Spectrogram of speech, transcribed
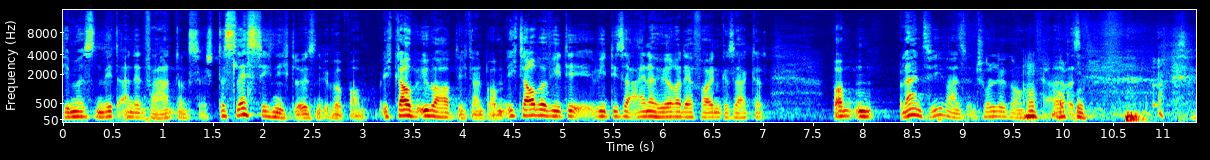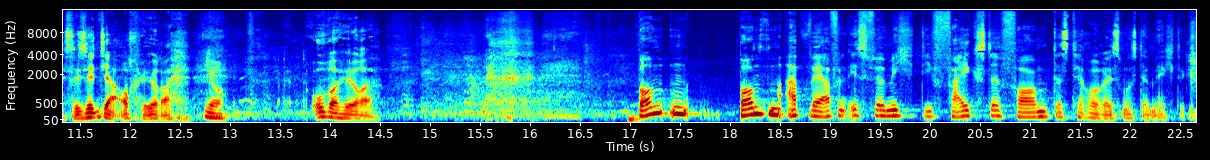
die müssen mit an den Verhandlungstisch. Das lässt sich nicht lösen über Bomben. Ich glaube überhaupt nicht an Bomben. Ich glaube, wie, die, wie dieser eine Hörer, der vorhin gesagt hat, Bomben, nein, Sie waren es, Entschuldigung. Hm, ja, das, Sie sind ja auch Hörer. Ja. Oberhörer. Bomben, Bomben abwerfen ist für mich die feigste Form des Terrorismus der Mächtigen.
